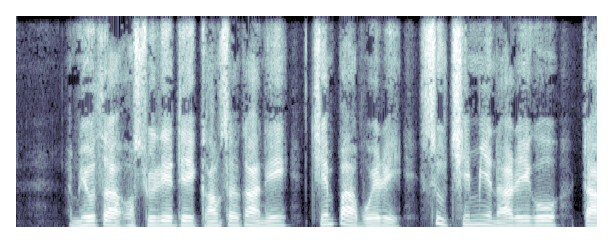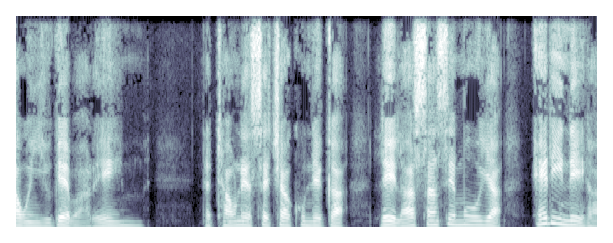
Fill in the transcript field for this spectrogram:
။အမျိုးသား Australia Day Council ကနေကျင်းပပွဲတွေစုချင်းမြင့်တာတွေကိုတာဝန်ယူခဲ့ပါတယ်။2016ခုနှစ်ကလေလာစမ်းစစ်မှုအရအဲ့ဒီနေ့ဟာ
